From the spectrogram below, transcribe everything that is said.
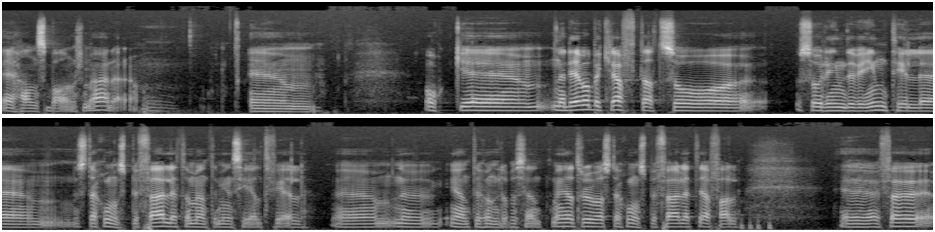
eh, hans barn som är där. Mm. Ehm, och ehm, när det var bekräftat så, så ringde vi in till ehm, stationsbefälet om jag inte minns helt fel. Ehm, nu är jag inte hundra procent men jag tror det var stationsbefälet i alla fall. Ehm, för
